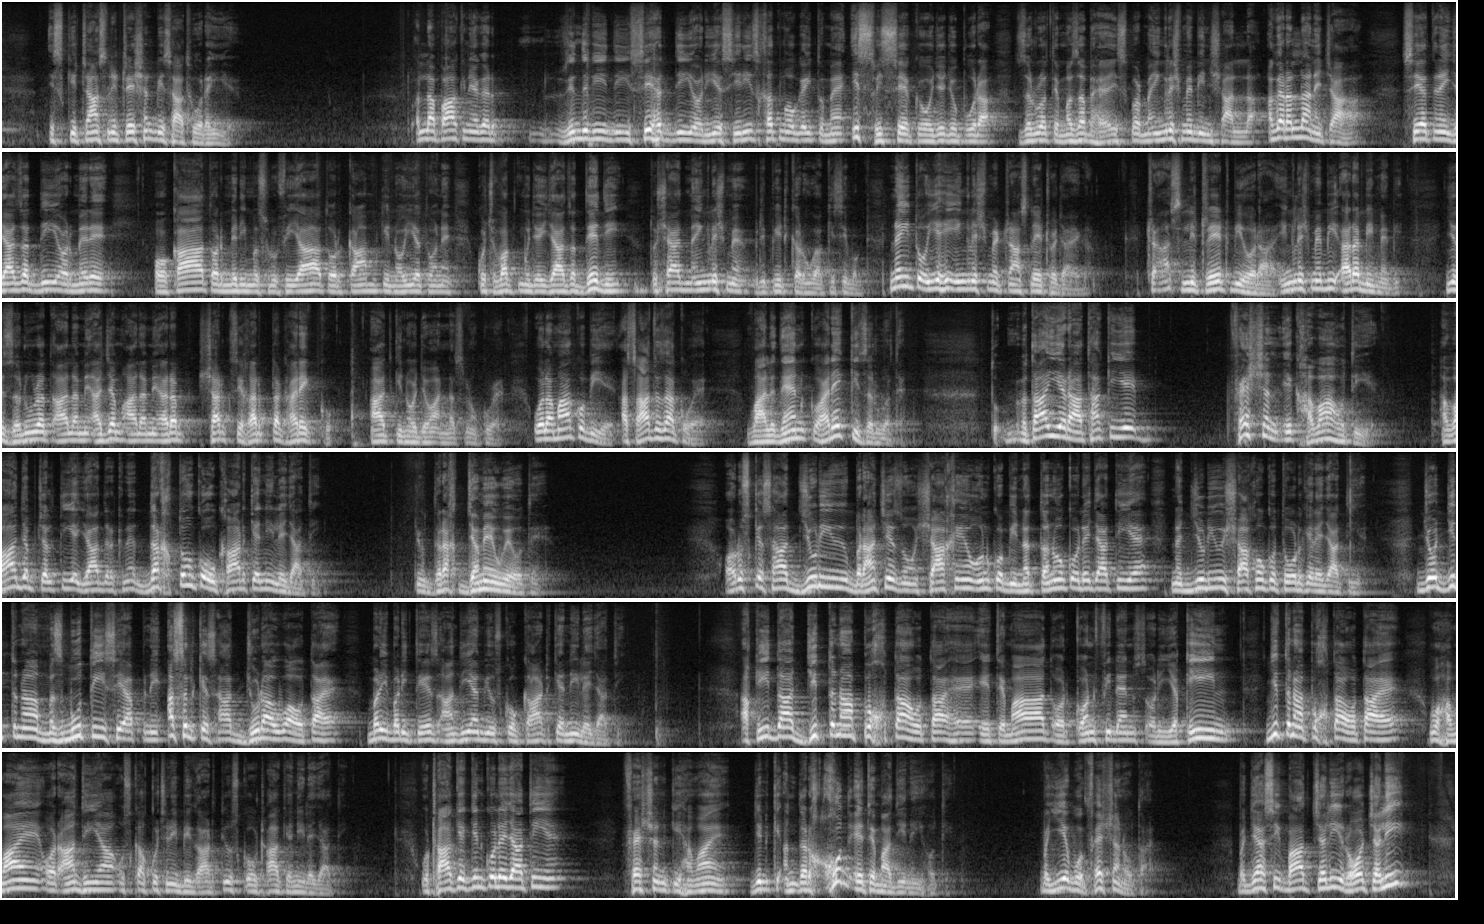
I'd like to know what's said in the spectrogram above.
اس کی ٹرانسلیٹریشن بھی ساتھ ہو رہی ہے۔ تو اللہ پاک نے اگر زندگی دی، صحت دی اور یہ سیریز ختم ہو گئی تو میں اس حصے کو جو پورا ضرورت مذہب ہے، اس پر میں انگلش میں بھی انشاءاللہ، اگر اللہ نے چاہا، صحت نے اجازت دی اور میرے اوقات اور میری مصروفیات اور کام کی نوعیتوں نے کچھ وقت مجھے اجازت دے دی، تو شاید میں انگلش میں ریپیٹ کروں گا کسی وقت۔ نہیں تو یہی انگلش میں ٹرانسلیٹ ہو جائے گا۔ ٹرانسلیٹریٹ بھی ہو رہا ہے، انگلش میں بھی، عربی میں بھی۔ یہ ضرورت عالم عجم، عالم عرب، شرق سے غرب تک ہر ایک کو۔ آج کی نوجوان نسلوں کو ہے، علماء کو بھی ہے، اساتذہ کو ہے، والدین کو ہر ایک کی ضرورت ہے۔ تو بتا یہ رہا تھا کہ یہ فیشن ایک ہوا ہوتی ہے۔ ہوا جب چلتی ہے، یاد رکھنے درختوں کو اکھاڑ کے نہیں لے جاتی، کیوں؟ درخت جمے ہوئے ہوتے ہیں۔ اور اس کے ساتھ جڑی ہوئی برانچز ہوں، شاخیں ہوں، ان کو بھی نہ تنوں کو لے جاتی ہے، نہ جڑی ہوئی شاخوں کو توڑ کے لے جاتی ہے۔ جو جتنا مضبوطی سے اپنی اصل کے ساتھ جڑا ہوا ہوتا ہے، بڑی بڑی تیز آندھیاں بھی اس کو کاٹ کے نہیں لے جاتی۔ عقیدہ جتنا پختہ ہوتا ہے، اعتماد اور کانفیڈنس اور یقین جتنا پختہ ہوتا ہے وہ ہوائیں اور آندھیاں اس کا کچھ نہیں بگاڑتی، اس کو اٹھا کے نہیں لے جاتی۔ اٹھا کے کن کو لے جاتی ہیں؟ فیشن کی ہوائیں جن کے اندر خود اعتمادی نہیں ہوتی۔ بھائی یہ وہ فیشن ہوتا ہے۔ بس جیسی بات چلی، رو چلی،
